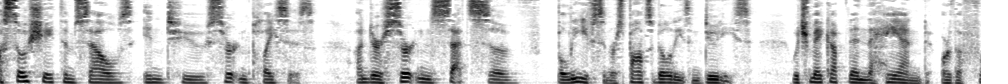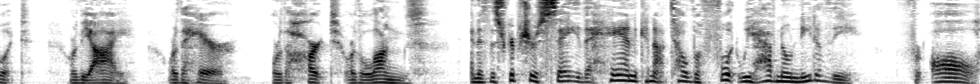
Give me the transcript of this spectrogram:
associate themselves into certain places under certain sets of beliefs and responsibilities and duties. which make up then the hand or the foot or the eye or the hair or the heart or the lungs. And as the scriptures say, the hand cannot tell the foot, we have no need of thee, for all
